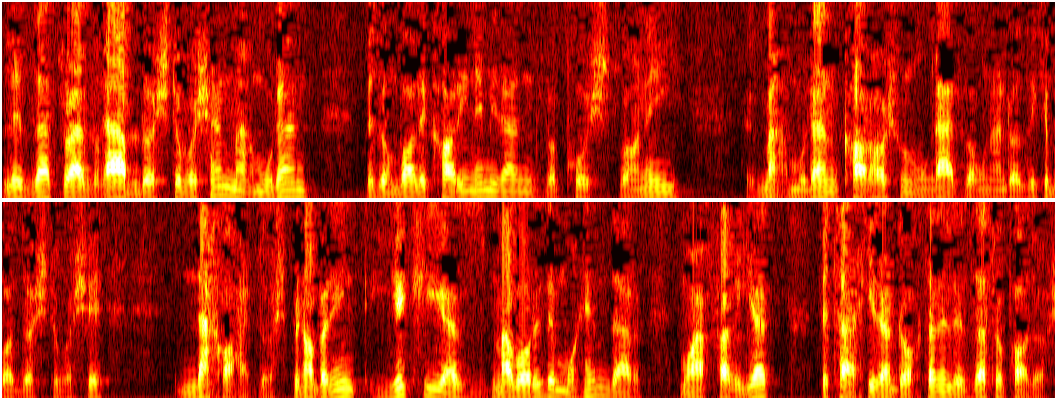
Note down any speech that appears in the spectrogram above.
لذت رو از قبل داشته باشن معمولا به دنبال کاری نمیرن و پشتوانه معمولا کارهاشون اونقدر و اون اندازه که باید داشته باشه نخواهد داشت. بنابراین یکی از موارد مهم در موفقیت به تأخیر انداختن لذت و پاداش.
